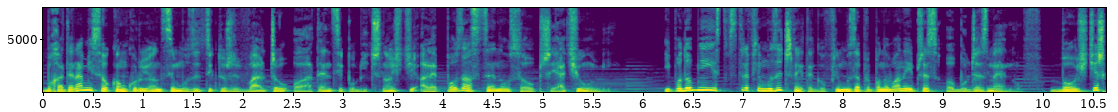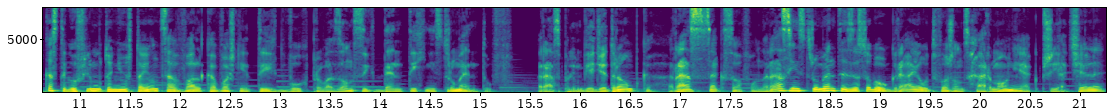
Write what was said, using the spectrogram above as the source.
Bohaterami są konkurujący muzycy, którzy walczą o atencję publiczności, ale poza sceną są przyjaciółmi. I podobnie jest w strefie muzycznej tego filmu zaproponowanej przez obu jazzmenów, bo ścieżka z tego filmu to nieustająca walka właśnie tych dwóch prowadzących dętych instrumentów. Raz prym wiedzie trąbka, raz saksofon, raz instrumenty ze sobą grają, tworząc harmonię jak przyjaciele,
